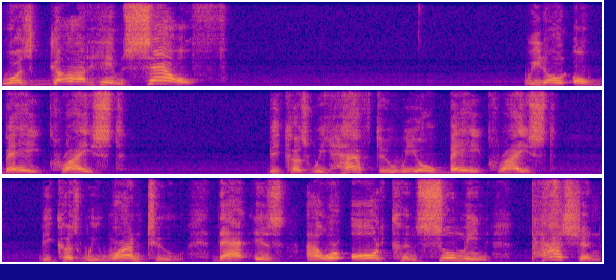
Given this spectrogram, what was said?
was God Himself? We don't obey Christ because we have to, we obey Christ because we want to. That is our all consuming passion.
